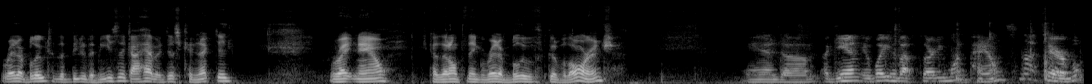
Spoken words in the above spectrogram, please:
red or blue to the beat of the music. I have it disconnected right now because I don't think red or blue is good with orange. And um, again, it weighs about 31 pounds. Not terrible.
